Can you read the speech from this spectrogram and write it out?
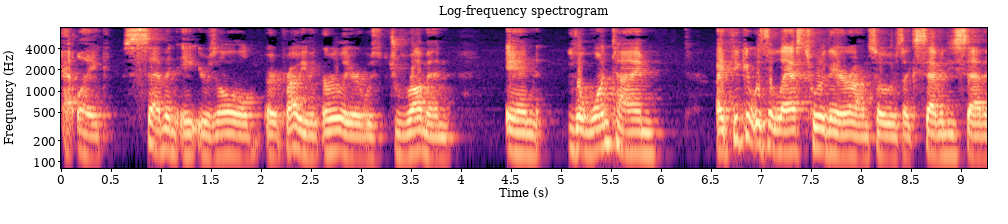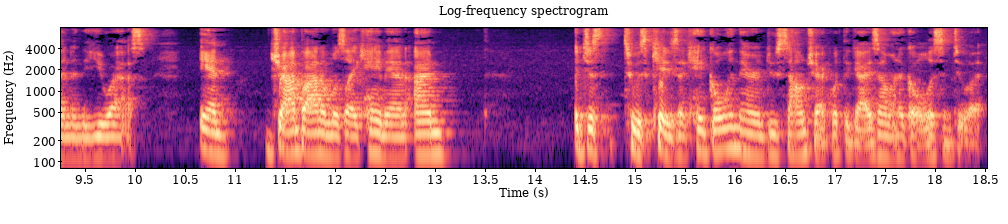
at like seven, eight years old, or probably even earlier, was drumming, and the one time I think it was the last tour they were on, so it was like 77 in the US. And John Bonham was like, hey, man, I'm just to his kid, he's like, hey, go in there and do sound check with the guys. I'm going to go listen to it.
